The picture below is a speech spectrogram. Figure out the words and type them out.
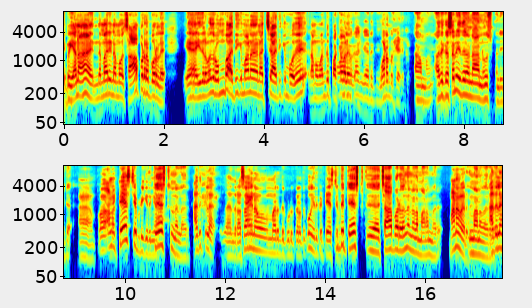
இப்போ ஏன்னா இந்த மாதிரி நம்ம சாப்பிடுற பொருள் இதுல வந்து ரொம்ப அதிகமான நச்சு அதிக்கும் போது நம்ம வந்து பக்க விளைவு எடுக்குங்க உடம்புக்கு எடுக்கும். ஆமாங்க அதுக்கோசரம் இது நான் யூஸ் பண்ணிட்டேன். ஆனா டேஸ்ட் எப்படி இருக்குதுங்க டேஸ்ட் நல்லா இருக்கு அதுக்குல அந்த ரசாயன மருந்து கொடுக்கறதுக்கும் இதுக்கு டேஸ்ட் இது டேஸ்ட் சாப்பாடு வந்து நல்ல மனம் வரும். மனம் வருது. மனம் வரும். அதுல?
